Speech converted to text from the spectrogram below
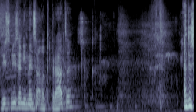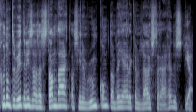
Dus nu zijn die mensen aan het praten. En het is goed om te weten is dat als standaard, als je in een room komt, dan ben je eigenlijk een luisteraar. Hè? Dus Ja,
